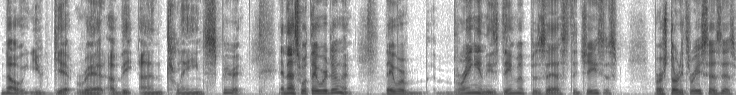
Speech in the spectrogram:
No, you get rid of the unclean spirit. And that's what they were doing. They were bringing these demon possessed to Jesus. Verse 33 says this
